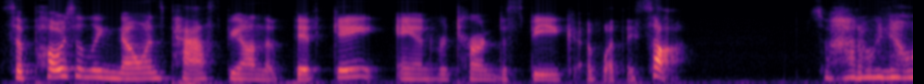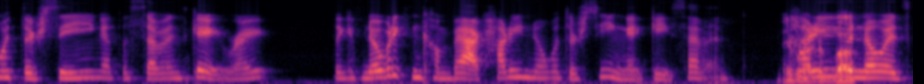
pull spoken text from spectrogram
supposedly no one's passed beyond the fifth gate and returned to speak of what they saw. So how do we know what they're seeing at the seventh gate, right? Like if nobody can come back, how do you know what they're seeing at gate seven? They how do you even know it's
